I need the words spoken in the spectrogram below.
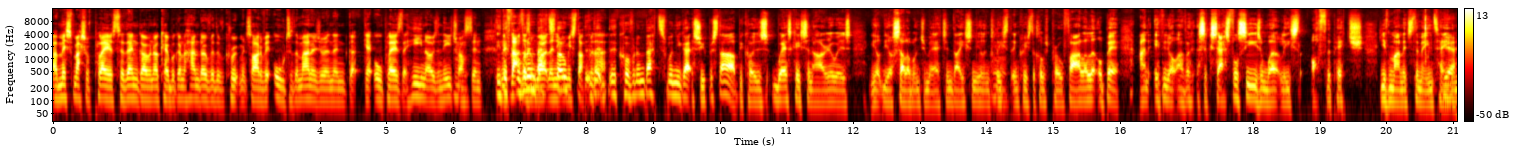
a mismatch of players to then going okay we're going to hand over the recruitment side of it all to the manager and then get, get all players that he knows and he trusts in and They're if that covering doesn't work bets, then you can though. be stuck with They're- that They're covering bets when you get a superstar because worst case scenario is you'll, you'll sell a bunch of merchandise and you'll increase, Mm. increase the club's profile a little bit. And if you don't have a, a successful season, well, at least off the pitch, you've managed to maintain Yeah.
